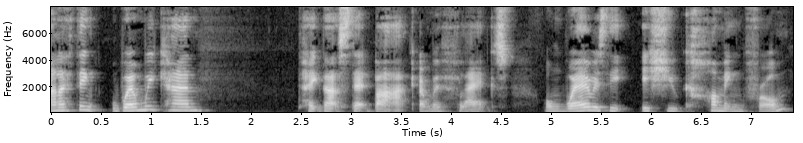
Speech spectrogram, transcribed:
And I think when we can take that step back and reflect on where is the issue coming from,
